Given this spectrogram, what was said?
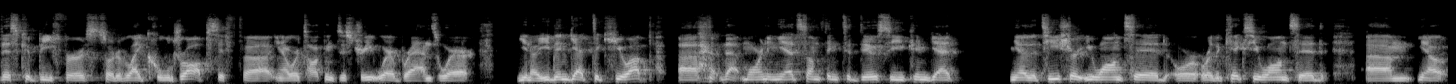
this could be for sort of like cool drops. If, uh, you know, we're talking to streetwear brands where, you know, you didn't get to queue up uh, that morning, you had something to do. So you can get, you know, the t-shirt you wanted or, or the kicks you wanted, um, you know,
